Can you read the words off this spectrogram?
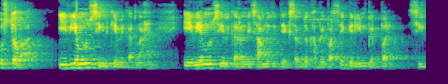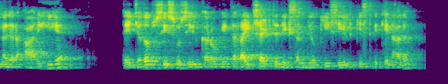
ਉਸ ਤੋਂ ਬਾਅਦ ਈਵੀਐਮ ਨੂੰ ਸੀਲ ਕਿਵੇਂ ਕਰਨਾ ਹੈ? ਈਵੀਐਮ ਨੂੰ ਸੀਲ ਕਰਨ ਲਈ ਸਾਹਮਣੇ ਤੁਸੀਂ ਦੇਖ ਸਕਦੇ ਹੋ ਖੱਬੇ ਪਾਸੇ ਗ੍ਰੀਨ ਪੇਪਰ ਸੀਲ ਨਜ਼ਰ ਆ ਰਹੀ ਹੈ। ਤੇ ਜਦੋਂ ਤੁਸੀਂ ਇਸ ਨੂੰ ਸੀਲ ਕਰੋਗੇ ਤਾਂ ਰਾਈਟ ਸਾਈਡ ਤੇ ਦੇਖ ਸਕਦੇ ਹੋ ਕਿ ਸੀਲ ਕਿਸ ਤਰੀਕੇ ਨਾਲ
